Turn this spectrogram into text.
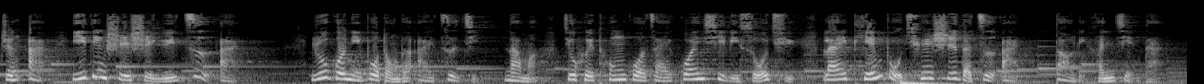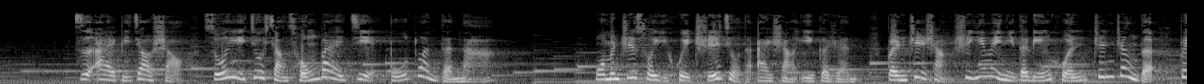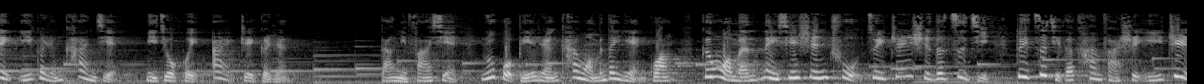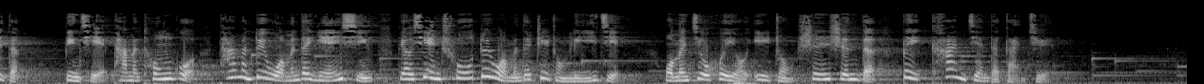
真爱一定是始于自爱。如果你不懂得爱自己，那么就会通过在关系里索取来填补缺失的自爱。道理很简单，自爱比较少，所以就想从外界不断的拿。我们之所以会持久的爱上一个人，本质上是因为你的灵魂真正的被一个人看见，你就会爱这个人。当你发现，如果别人看我们的眼光跟我们内心深处最真实的自己对自己的看法是一致的，并且他们通过他们对我们的言行表现出对我们的这种理解，我们就会有一种深深的被看见的感觉。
